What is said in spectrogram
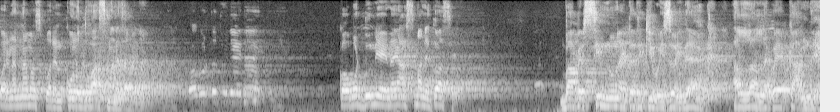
করেন আর নামাজ পড়েন কোনো দোয়া আসমানে যাবে না। কবর দুনিয়ায় নাই। আসমানে তো আছে। বাপের চিহ্ন নাই তাতে কি হয়েছে ওই দেখ আল্লাহ আল্লাহ কয়ে কান্দে।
